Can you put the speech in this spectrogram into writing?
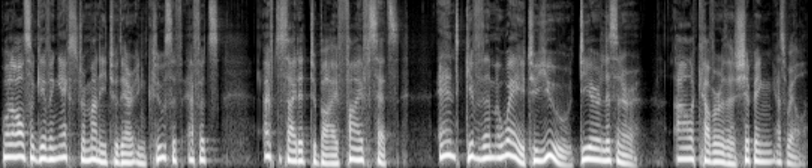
while also giving extra money to their inclusive efforts, I've decided to buy five sets and give them away to you, dear listener. I'll cover the shipping as well.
